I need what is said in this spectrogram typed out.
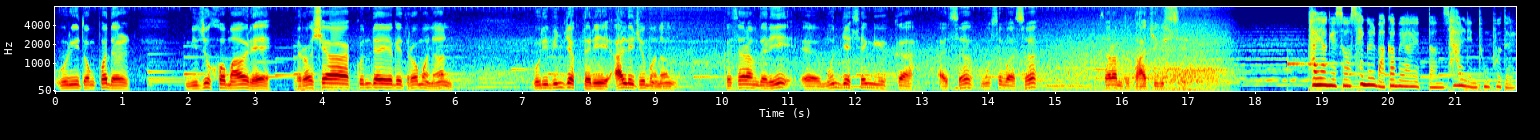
우리 동포들 미즈호 마을에 러시아 군대 여기 들어오면은 우리 민족들이 알려주면은 그 사람들이 어, 문제 생길까 해서 무서워서 사람들 다 죽였어요. 타양에서 생을 마감해야 했던 사할린 동포들.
